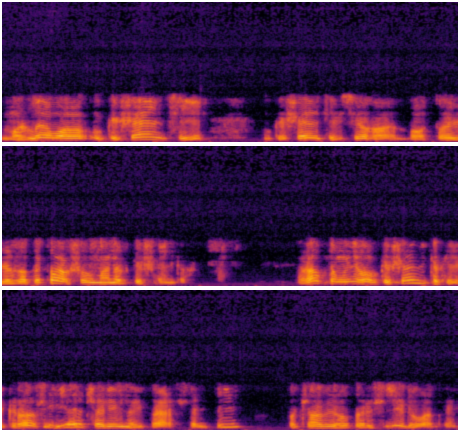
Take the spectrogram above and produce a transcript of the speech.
можливо у кишенці, у кишенці всього, бо той же запитав, що в мене в кишеньках. Раптом у нього в кишеньках якраз є чарівний перстень, і почав його переслідувати.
